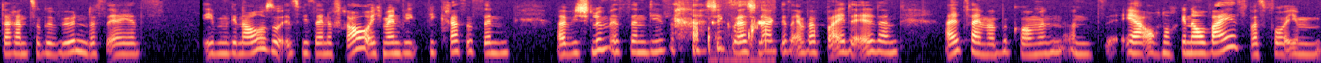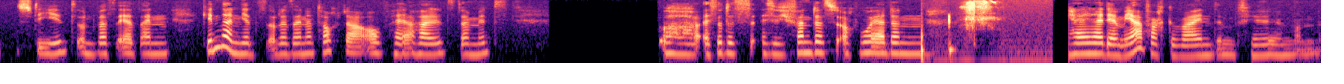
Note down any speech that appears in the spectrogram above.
daran zu gewöhnen, dass er jetzt eben genauso ist wie seine Frau. Ich meine, wie, wie krass ist denn, wie schlimm ist denn dieser Schicksalsschlag, dass einfach beide Eltern Alzheimer bekommen und er auch noch genau weiß, was vor ihm steht und was er seinen Kindern jetzt oder seiner Tochter aufhält damit. Oh, also das, also ich fand das auch, wo er dann, ja, er hat ja mehrfach geweint im Film und,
